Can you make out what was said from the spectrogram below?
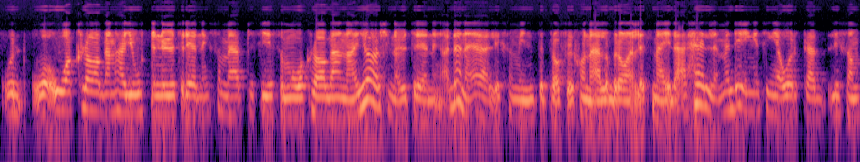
och, och åklagaren har gjort en utredning som är precis som åklagarna gör sina utredningar. Den är liksom inte professionell och bra enligt mig där heller. Men det är ingenting jag orkar, liksom,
